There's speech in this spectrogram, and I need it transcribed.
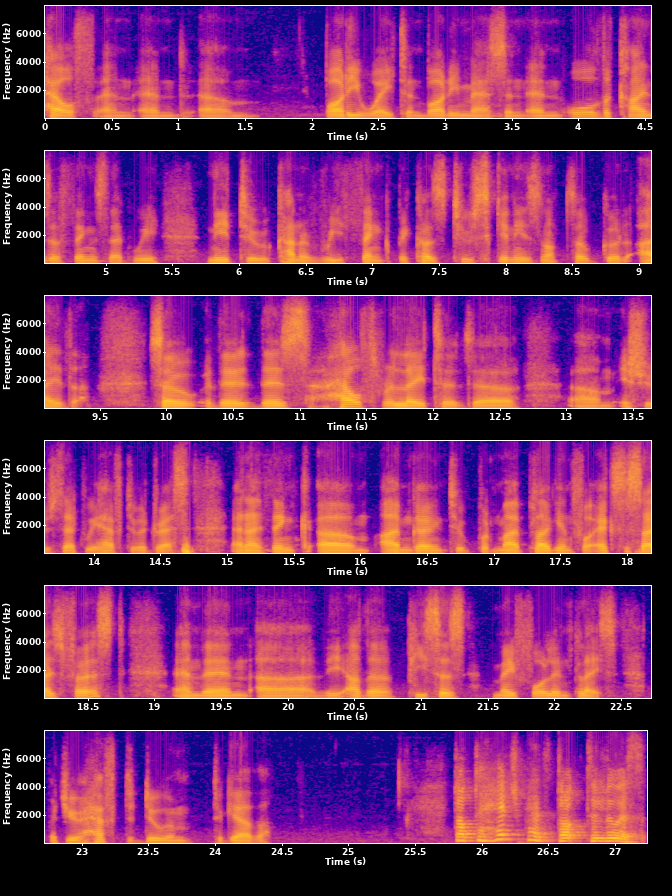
health and and um, body weight and body mass and, and all the kinds of things that we need to kind of rethink because too skinny is not so good either. So there, there's health related uh, um, issues that we have to address. And I think um, I'm going to put my plug in for exercise first, and then uh, the other pieces may fall in place, but you have to do them together. Dr. Hedgepeth, Dr. Lewis,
